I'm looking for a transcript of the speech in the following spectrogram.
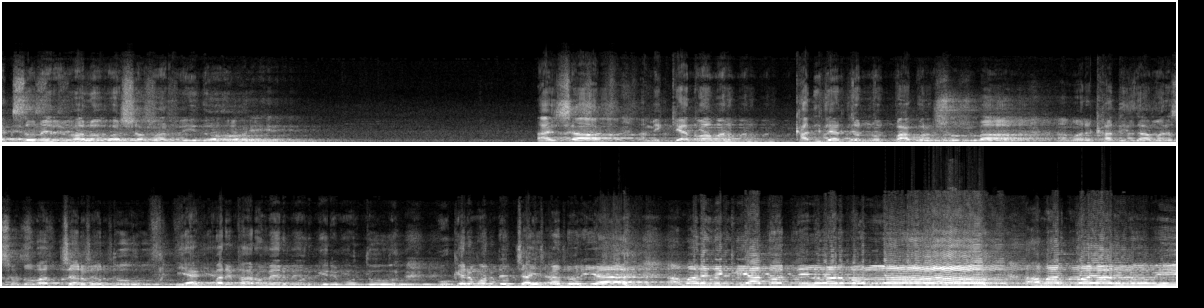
একজনের ভালোবাসা আমার হৃদয়। আয়সা আমি কেন আমার খাদিজার জন্য পাগল শুনবা? আমার খাদিজা, আমার ছোট বাচ্চার মতো, একবারে ফার্মের মুরগির মতো, বুকের মধ্যে চাইবা ধরিয়া আমার যে কি আদর দিল আর বলল, আমার দয়ার নবী।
